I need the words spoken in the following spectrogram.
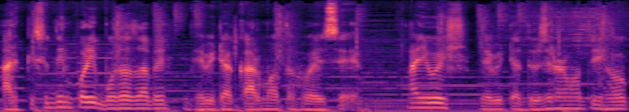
আর কিছুদিন পরেই বোঝা যাবে বেবিটা কার মতো হয়েছে। আই উইশ বেবিটা দুজনের মতোই হোক,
